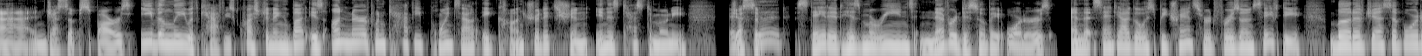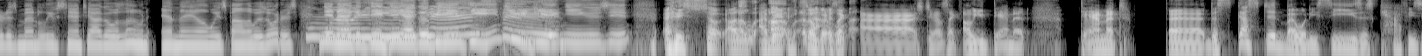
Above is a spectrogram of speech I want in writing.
Uh, and Jessup spars evenly with Kaffee's questioning, but is unnerved when Kaffee points out a contradiction in his testimony It's Jessup stated his Marines never disobey orders and that Santiago was to be transferred for his own safety. But if Jessup ordered his men to leave Santiago alone and they always follow his orders, then Why could Santiago be in danger? And he's so, I, I mean, it's so good. It's like, ah, I was like, oh, you damn it. Damn it. Uh, disgusted by what he sees as Kaffee's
